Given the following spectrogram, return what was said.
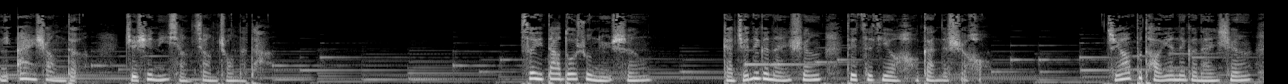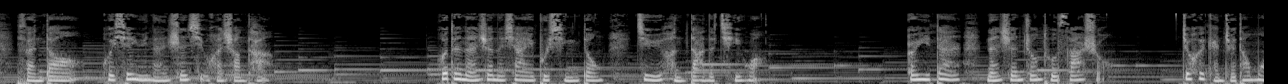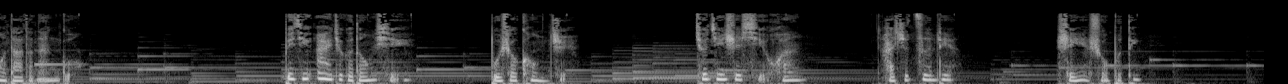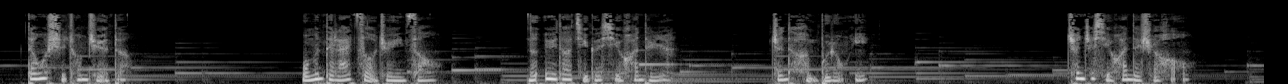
你爱上的只是你想象中的他。所以，大多数女生感觉那个男生对自己有好感的时候，只要不讨厌那个男生，反倒会先于男生喜欢上他，会对男生的下一步行动寄予很大的期望。而一旦男生中途撒手，就会感觉到莫大的难过。毕竟爱这个东西，不受控制，究竟是喜欢，还是自恋，谁也说不定。但我始终觉得，我们得来走这一遭，能遇到几个喜欢的人，真的很不容易。趁着喜欢的时候，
